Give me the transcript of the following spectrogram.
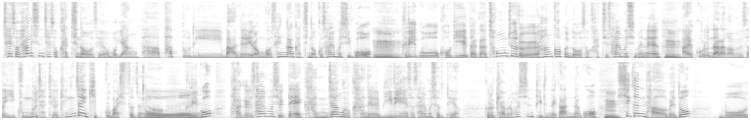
채소 향신 채소 같이 넣으세요. 뭐 양파, 팥뿌리, 마늘 이런 거 생강 같이 넣고 삶으시고 음. 그리고 거기에다가 청주를 한 컵을 넣어서 같이 삶으시면은 음. 알코올은 날아가면서 이 국물 자체가 굉장히 깊고 맛있어져요. 오. 그리고 닭을 삶으실 때 간장으로 간을 미리 해서 삶으셔도 돼요. 그렇게 하면 훨씬 비린내가 안 나고 음. 식은 다음에도 뭐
